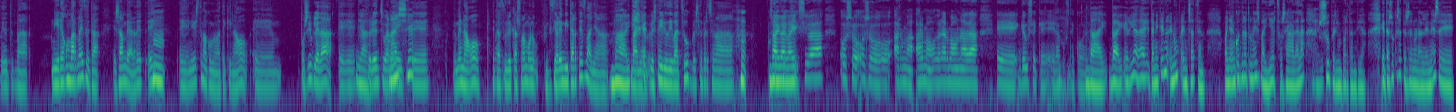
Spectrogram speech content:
dut, ba, nire egon bar naiz eta esan behar dut, ei, Hmm. eh, nire beste emakume batekin nago, eh, posible da, eh, Ja. zoriontxua naiz, Hoxe. eh, hemen nago, eta zure kasuan, bueno, fikzioaren bitartez, baina, Bai. baina E- beste irudi batzuk, beste pertsona Bai, bai, bai. Fikzioa oso, oso arma, arma, odon arma ona da e, geuseke erakusteko. Eh? Bai, bai, egia da, eta nik en- enun pentsatzen, baina enkontratu naiz baietz, osea, dala super importantia. Eta zuk esaten zenun lehen, ez? E,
